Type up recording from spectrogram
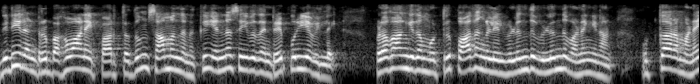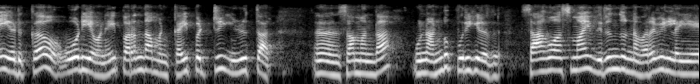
திடீரென்று பகவானை பார்த்ததும் சாமந்தனுக்கு என்ன செய்வதென்றே புரியவில்லை. புலகாங்கிதமுற்று பாதங்களில் விழுந்து விழுந்து வணங்கினான். உட்காரமனை எடுக்க ஓடியவனை பரந்தாமன் கைப்பற்றி இழுத்தார். சமந்தா சாமந்தா உன் அன்பு புரிகிறது. சாகவாசமாய் விருந்துண்ண வரவில்லையே.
